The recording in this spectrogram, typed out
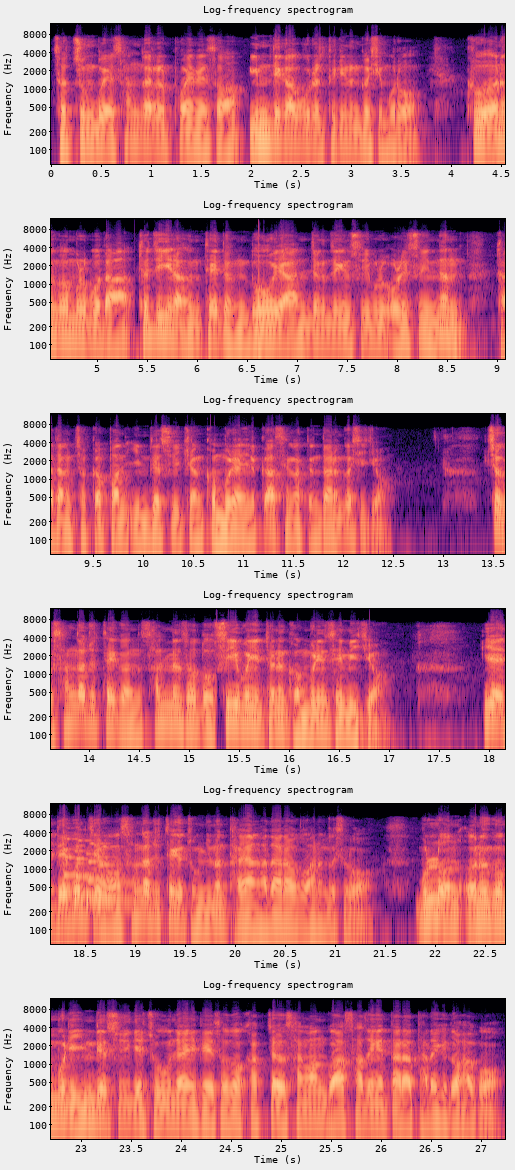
저층부의 상가를 포함해서 임대가구를 드리는 것이므로 그 어느 건물보다 퇴직이나 은퇴 등 노후의 안정적인 수입을 올릴 수 있는 가장 적합한 임대 수익형 건물이 아닐까 생각된다는 것이죠. 즉 상가주택은 살면서도 수입원이 되는 건물인 셈이죠. 이제 네 번째로 상가주택의 종류는 다양하다라고 하는 것으로 물론 어느 건물이 임대 수익에 좋으냐에 대해서도 각자의 상황과 사정에 따라 다르기도 하고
